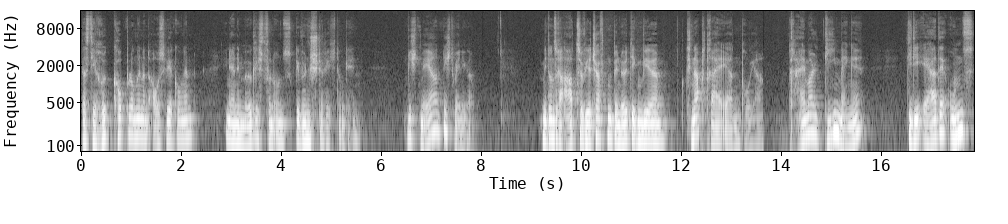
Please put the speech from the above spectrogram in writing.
dass die Rückkopplungen und Auswirkungen in eine möglichst von uns gewünschte Richtung gehen. Nicht mehr und nicht weniger. Mit unserer Art zu wirtschaften benötigen wir knapp drei Erden pro Jahr dreimal die Menge, die die Erde uns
